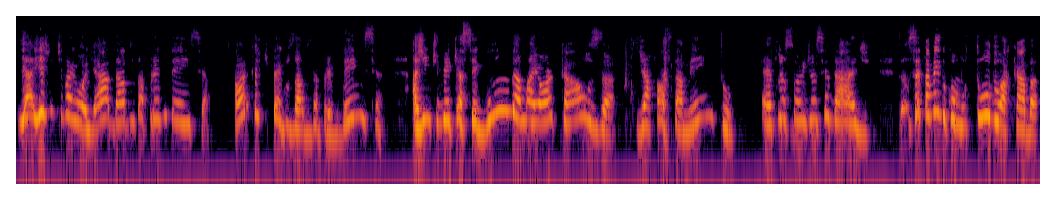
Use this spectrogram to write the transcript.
E aí a gente vai olhar dados da Previdência. A hora que a gente pega os dados da Previdência, a gente vê que a segunda maior causa de afastamento é transtorno de ansiedade. Então, você está vendo como tudo acaba,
